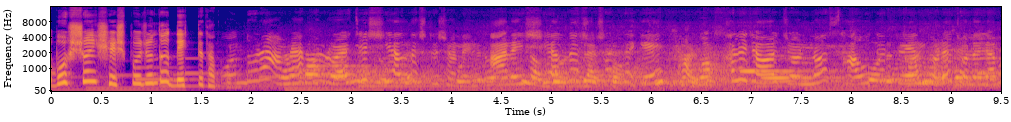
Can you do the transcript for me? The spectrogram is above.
অবশ্যই শেষ পর্যন্ত দেখতে থাকুন। বন্ধুরা আমরা রয়েছে শিয়ালদা স্টেশনে। আর এই শিয়ালদা স্টেশন থেকে বকখালি যাওয়ার জন্য সাউথের ট্রেন ধরে চলে যাব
